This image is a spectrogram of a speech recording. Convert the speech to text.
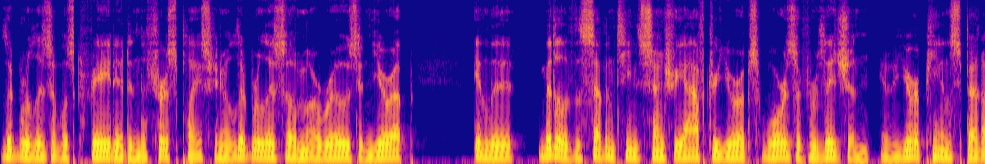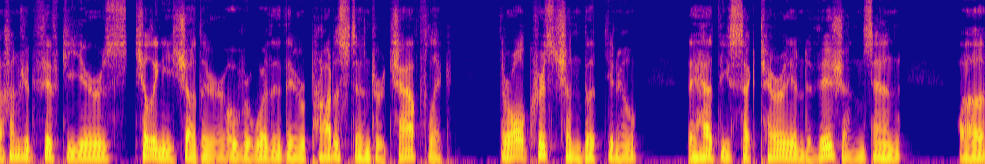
liberalism was created in the first place. You know, liberalism arose in Europe in the middle of the 17th century after Europe's wars of religion. You know, Europeans spent 150 years killing each other over whether they were Protestant or Catholic. They're all Christian, but, you know, they had these sectarian divisions, and uh,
